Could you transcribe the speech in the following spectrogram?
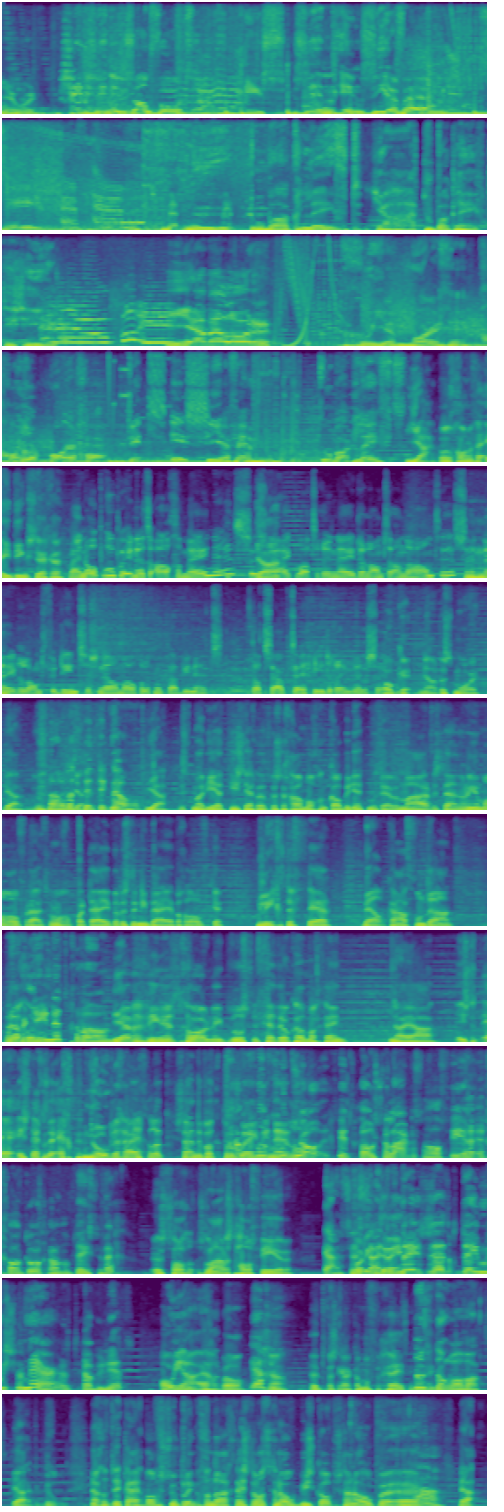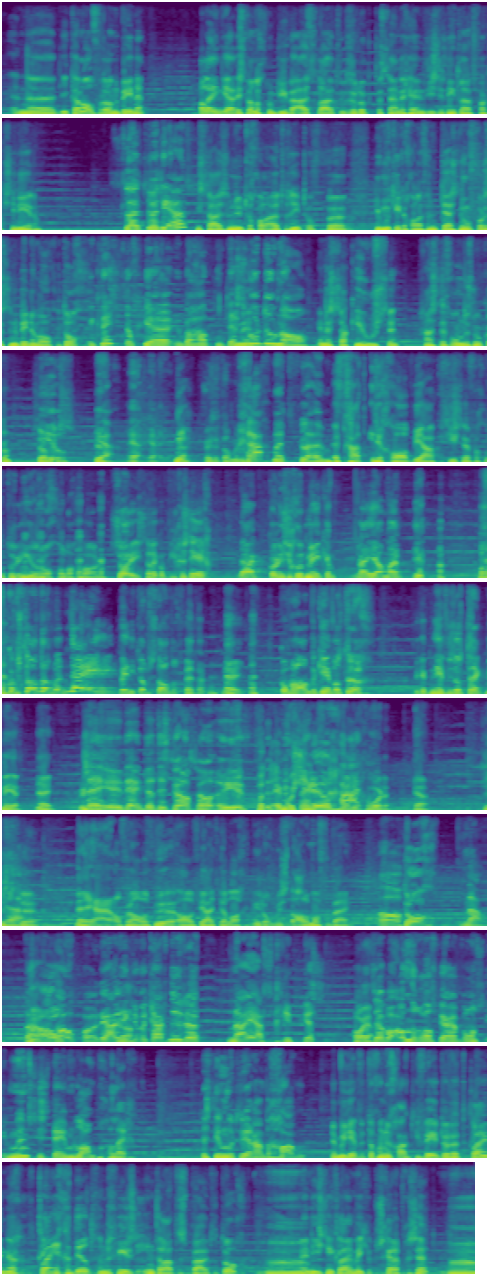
Ja hoor. Zin in Zandvoort is zin in ZFM. ZFM. Met nu, Toebak leeft. Ja, Toebak leeft is hier. Jawel hoor. Goedemorgen. Goedemorgen. Dit is CFM. Toebak leeft. Ja, ik wil gewoon even één ding zeggen. Mijn oproep in het algemeen is, is Ja? kijk wat er in Nederland aan de hand is. En Nederland verdient zo snel mogelijk een kabinet. Dat zou ik tegen iedereen willen zeggen. Oké, nou dat is mooi. Ja, we- Nou, dat ja. vind ik nou ook. Ja, dus Mariette die zegt dat we zo gauw mogelijk een kabinet moeten hebben. Maar we zijn er nog niet helemaal over uit. Sommige partijen willen ze er niet bij hebben, geloof ik. Hè. Die liggen te ver bij elkaar vandaan. We Nou, goed. verdienen het gewoon. Ja, we verdienen het gewoon. Ik bedoel, verder ook helemaal geen... Nou ja, is het, e- is het echt, echt nodig eigenlijk? Zijn er wat Het problemen in Nederland? Zo. Ik vind gewoon salarissen halveren en gewoon doorgaan op deze weg. Eh, sal- Salaris halveren. Ja, ze Voor zijn, iedereen? toch, ze zijn toch demissionair, het kabinet? Oh ja, eigenlijk wel. Ja. Dat was ik eigenlijk allemaal vergeten. Doe ze nog wel wat. Ja, ik bedoel... Nou goed, we krijgen wel versoepelingen vandaag. Restaurants gaan open, bioscopen gaan open. eh, Ja. Ja, en eh, die kan overal naar binnen. Alleen, ja, er is wel een groep die we uitsluiten natuurlijk. Dat zijn degenen die zich niet laten vaccineren. Sluiten we die uit? Die sluiten ze nu toch wel uit of niet? Of eh, die moeten hier toch wel even een test doen voordat ze naar binnen mogen, toch? Ik weet niet of je überhaupt een test moet doen al. In een zakje hoesten. Gaan ze even onderzoeken. Eeuw. Ja, ja, ja. ja. Nee, ik weet het allemaal niet. Graag met fluim. Het gaat in ieder geval, ja precies, even goed erin roggelen gewoon. Sorry, zat ik op je gezicht? Ja, ik kon niet zo goed mikken. Nee, jammer. Ja. Of Ja. ik opstandig ben? Nee, ik ben niet opstandig verder. Nee, kom een andere keer wel terug. Ik heb niet even zo'n trek meer. Nee, precies. Nee, nee, dat is wel zo. Eh, je- Wat emotioneel ben ik geworden. Ja. Dus, Ja. eh, nee, ja, over een half, uur, half jaartje lach ik weer om. Is het allemaal voorbij. Oh, Toch? Nou, laten Nou? we hopen. Ja, Ja. ik- we krijgen nu de najaarsgriepjes. Oh Want ja. we hebben anderhalf jaar hebben we ons immuunsysteem lam gelegd. Dus die moeten weer aan de gang. Ja, maar je hebt het toch nu geactiveerd door het kleine, klein gedeelte van de virus in te laten spuiten, toch? En die is hij een klein beetje op scherp gezet?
